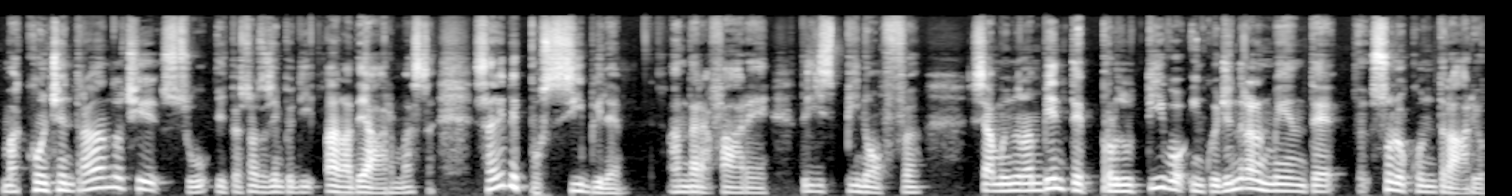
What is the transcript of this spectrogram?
ma concentrandoci sul personaggio ad esempio di Ana de Armas, sarebbe possibile andare a fare degli spin-off. Siamo in un ambiente produttivo in cui generalmente eh, sono contrario,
